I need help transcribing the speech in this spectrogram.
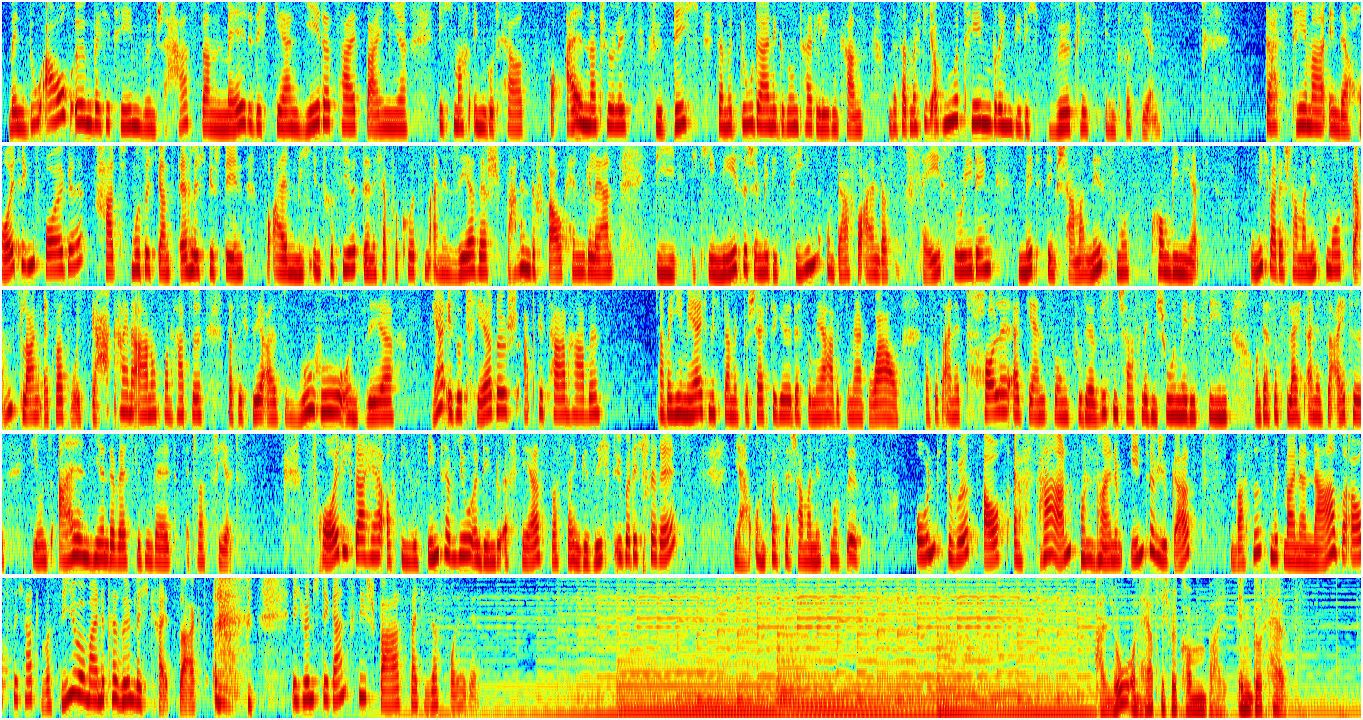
Wenn du auch irgendwelche Themenwünsche hast, dann melde dich gern jederzeit bei mir. Ich mache In Good Health vor allem natürlich für dich, damit du deine Gesundheit leben kannst. Und deshalb möchte ich auch nur Themen bringen, die dich wirklich interessieren. Das Thema in der heutigen Folge hat, muss ich ganz ehrlich gestehen, vor allem mich interessiert, denn ich habe vor kurzem eine sehr, sehr spannende Frau kennengelernt, die die chinesische Medizin und da vor allem das Face Reading mit dem Schamanismus kombiniert. Für mich war der Schamanismus ganz lang etwas, wo ich gar keine Ahnung von hatte, was ich sehr als Wuhu und sehr ja, esoterisch abgetan habe. Aber je mehr ich mich damit beschäftige, desto mehr habe ich gemerkt, wow, das ist eine tolle Ergänzung zu der wissenschaftlichen Schulmedizin und das ist vielleicht eine Seite, die uns allen hier in der westlichen Welt etwas fehlt. Freu dich daher auf dieses Interview, in dem du erfährst, was dein Gesicht über dich verrät. Ja, und was der Schamanismus ist. Und du wirst auch erfahren von meinem Interviewgast, was es mit meiner Nase auf sich hat, was sie über meine Persönlichkeit sagt. Ich wünsche dir ganz viel Spaß bei dieser Folge. Hallo und herzlich willkommen bei In Good Health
